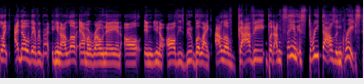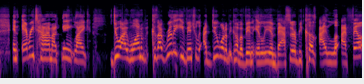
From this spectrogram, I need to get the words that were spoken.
like I know everybody, you know, I love Amarone and all and you know, all these beautiful, but like I love Gavi, but I'm saying it's 3,000 grapes. And every time I think like, do I want to because I really eventually I do want to become a Vinitaly ambassador because I I felt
